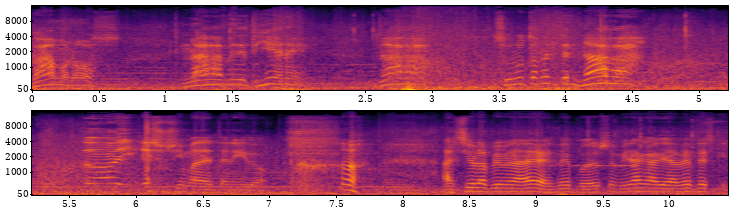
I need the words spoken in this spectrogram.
¡Vámonos! ¡Nada me detiene! ¡Nada! ¡Absolutamente nada! ¡Ay! Eso sí me ha detenido. ha sido la primera vez, ¿eh? Por eso mira que había veces que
